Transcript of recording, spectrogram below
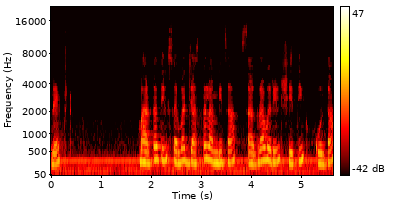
नेक्स्ट भारतातील सर्वात जास्त लांबीचा सागरावरील शेती कोणता?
